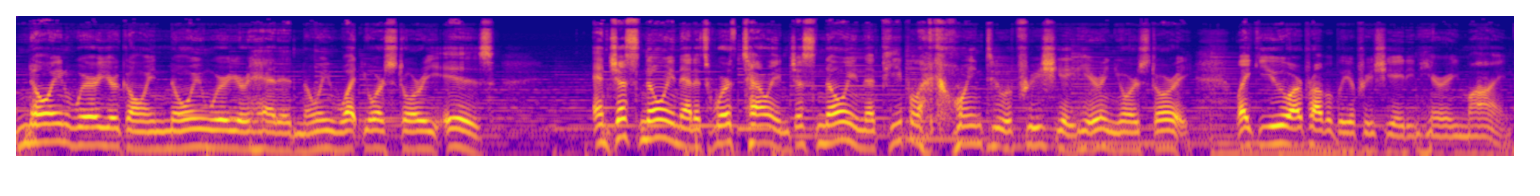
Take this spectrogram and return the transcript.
Knowing where you're going, knowing where you're headed, knowing what your story is. And just knowing that it's worth telling, just knowing that people are going to appreciate hearing your story, like you are probably appreciating hearing mine.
